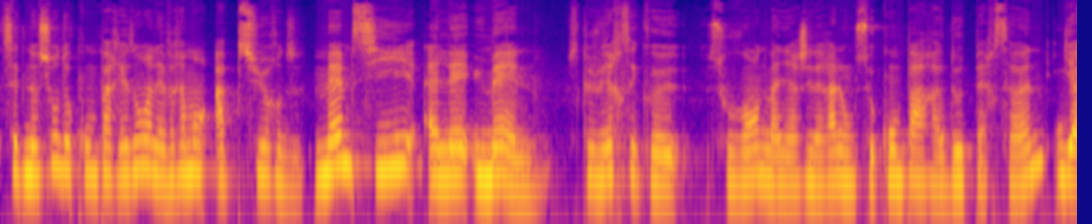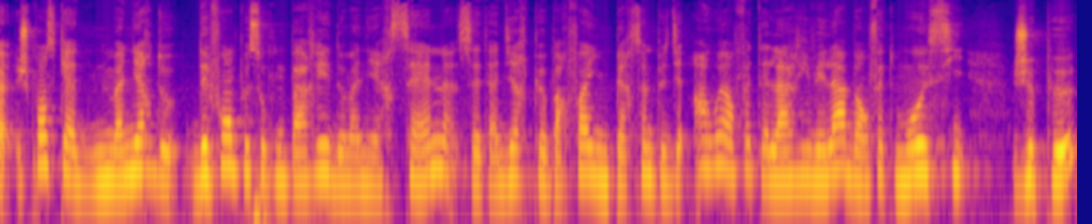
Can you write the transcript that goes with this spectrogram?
cette notion de comparaison, elle est vraiment absurde, même si elle est humaine. Ce que je veux dire, c'est que souvent, de manière générale, on se compare à d'autres personnes. Il y a, je pense qu'il y a une manière de, des fois, on peut se comparer de manière saine, c'est-à-dire que parfois, une personne peut se dire, ah ouais, en fait, elle est arrivée là, ben en fait, moi aussi, je peux.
